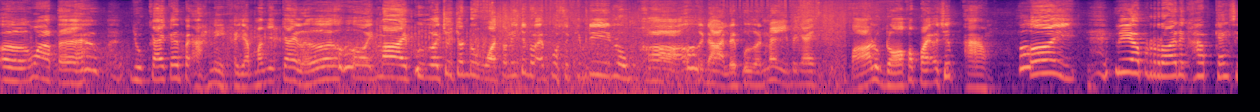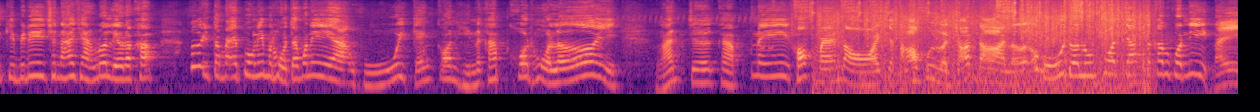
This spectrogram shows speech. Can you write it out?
เออว่าแต่อยู่ไกลเกินไปอะนี่ขยับมาใกล้ๆเลยเฮ้ยไม่เพื่อนช่วยฉันด้วยตอนนี้ฉันโดนไอ้พวกสกิปดี้ลุมค่ะเออได้เลยเพื่อนนี่เป็นไงปาลูกดอกเข้าไปเอาชึบอ้าวเฮ้ยเรียบร้อยนะครับ แก๊งสกิปดี้ชนะอย่างรวดเร็วนะครับเฮ้ยทำไมไอ้พวกนี้มันโหดจังวะเนี่ยโอ้โหแก๊งก้อนหินนะครับโคตรโหดเลย งั้นเจอกับนี่คอกแมนหน่อยจะทำเพื่อนช้อนได้เลย โอ้โหโดนลุมพวดยับนะครับทุกคนนี่นี่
